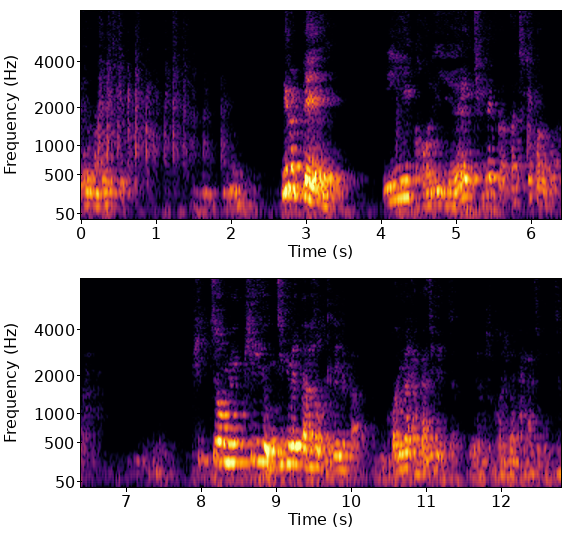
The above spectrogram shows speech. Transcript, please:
얘는 막 움직입니다. 이럴 때 이 거리의 최대값과 최소값을 구하라. P점의 P 움직임에 따라서 어떻게 됩니까? 거리가 달라지겠죠. 이렇게 거리가 달라지겠죠.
